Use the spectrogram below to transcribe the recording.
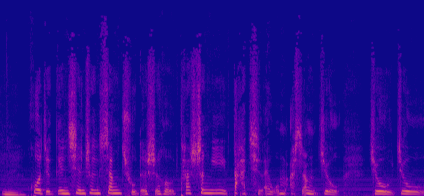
嗯，或者跟先生相处的时候，他声音一大起来，我马上就就就。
